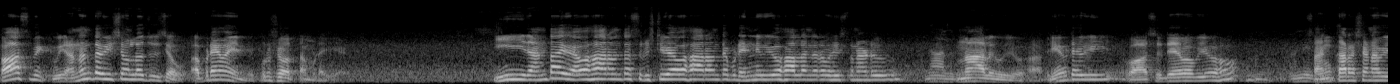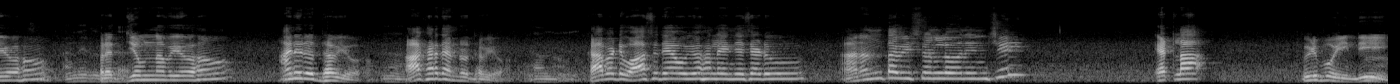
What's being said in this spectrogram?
కాస్మిక్ అనంత విషయంలో చూసావు అప్పుడేమైంది? పురుషోత్తముడు అయ్యాడు ఈ ఇదంతా వ్యవహారం అంతా సృష్టి వ్యవహారం అంతా ఇప్పుడు ఎన్ని వ్యూహాల్లో నిర్వహిస్తున్నాడు? నాలుగు. వ్యూహాలు. ఏమిటవి? వాసుదేవ వ్యూహం సంకర్షణ వ్యూహం ప్రద్యుమ్న వ్యూహం అనిరుద్ధ వ్యూహం. ఆఖరిది అనిరుద్ధ వ్యూహం. కాబట్టి వాసుదేవ వ్యూహంలో ఏం చేశాడు? అనంత విశ్వంలో నుంచి ఎట్లా విడిపోయింది?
